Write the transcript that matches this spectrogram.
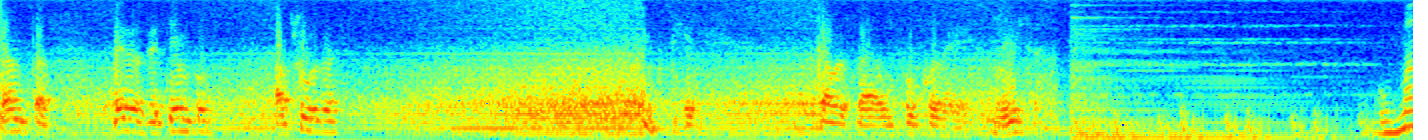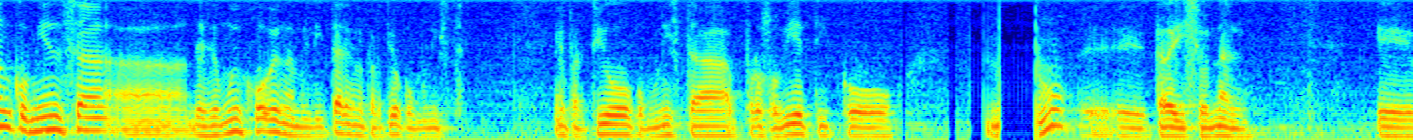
tantas pedas de tiempo absurdas, que causa un poco de risa. Guzmán comienza desde muy joven a militar en el Partido Comunista el Partido Comunista prosoviético ¿no? Eh, eh, tradicional. Eh,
